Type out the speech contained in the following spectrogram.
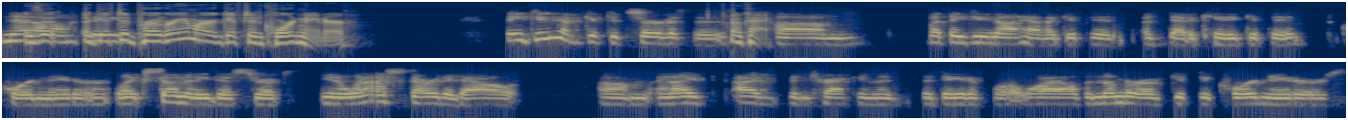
No. Is it a they, gifted program or a gifted coordinator? They do have gifted services. Okay. Um, but they do not have a gifted, a dedicated gifted coordinator, like so many districts. You know, when I started out, um, and I I've been tracking the, the data for a while. The number of gifted coordinators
